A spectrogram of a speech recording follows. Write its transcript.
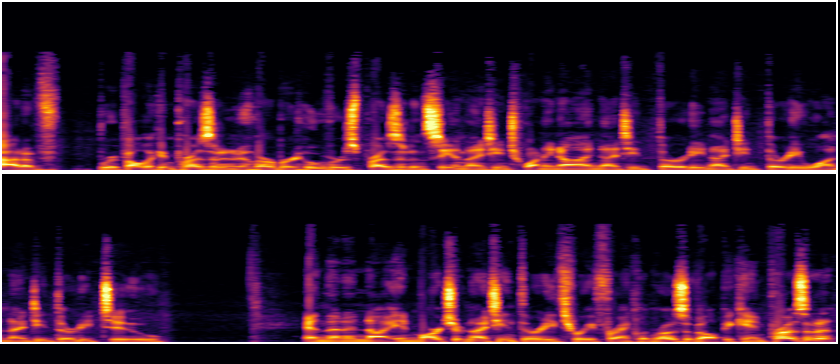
out of Republican President Herbert Hoover's presidency in 1929, 1930, 1931, 1932. And then in, in March of 1933, Franklin Roosevelt became president,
